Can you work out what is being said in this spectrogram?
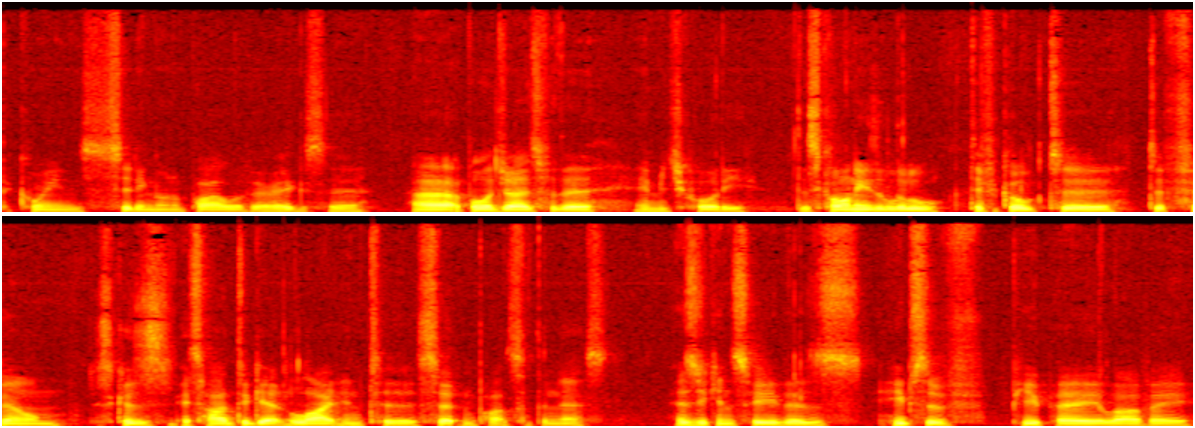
the queen's sitting on a pile of her eggs there. Uh, apologize for the image quality. This colony is a little difficult to, to film just because it's hard to get light into certain parts of the nest. As you can see, there's heaps of pupae, larvae,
